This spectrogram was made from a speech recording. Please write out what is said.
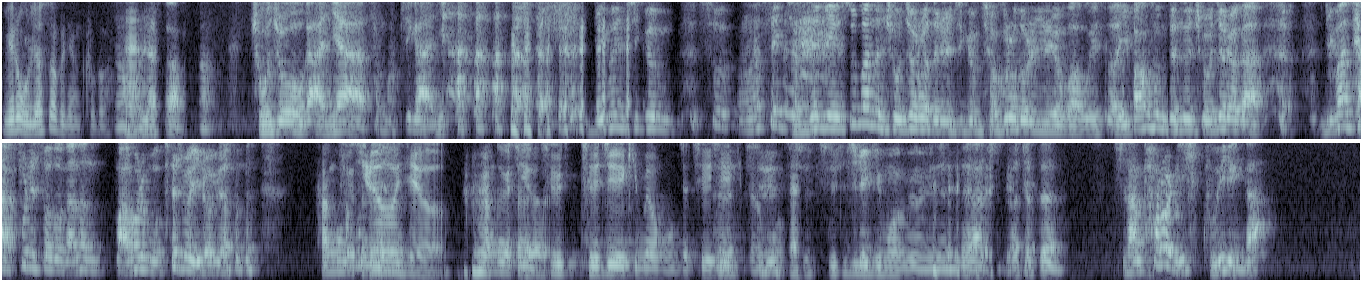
위로 올렸어, 그냥 그거. 어, 네. 올렸어. 어. 조조가 아니야, 삼국지가 아니야. 님은 지금 수, 어, 세, 전 세계의 수많은 조조러들을 지금 적으로 돌리려고 하고 있어. 이 방송 듣는 조조러가 님한테 악플을 써도 나는 방어를 못해줘 이러면. 한국에서는, 즈즈. 한국에서는 즈, 즈지의 기묘모, 이제 즈지의 지- 되는데 아, 지- 어쨌든 지난 8월 29일인가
